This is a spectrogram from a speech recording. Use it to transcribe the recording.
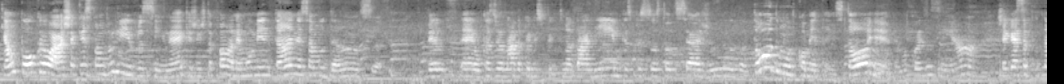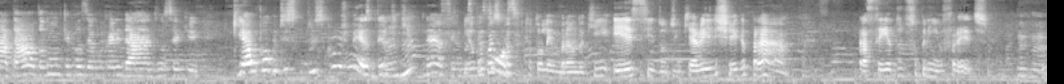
Que é um pouco, eu acho, a questão do livro, assim, né? Que a gente tá falando. É momentânea essa mudança. Pelo- é, ocasionada pelo espírito natalino, que as pessoas todas se ajudam. Todo mundo comenta isso, todo É. mundo. É uma coisa assim, ah, chega essa Natal, todo mundo quer fazer alguma caridade, não sei o quê. Que é um pouco de, do Scrooge mesmo, dentro de, né, assim, das E uma coisa pessoas. que eu, que eu tô lembrando aqui, esse do Jim Carrey, ele chega pra, pra ceia do sobrinho Fred. Uhum.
